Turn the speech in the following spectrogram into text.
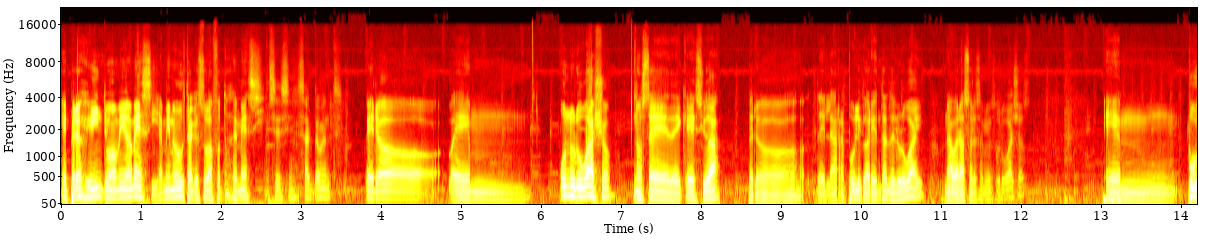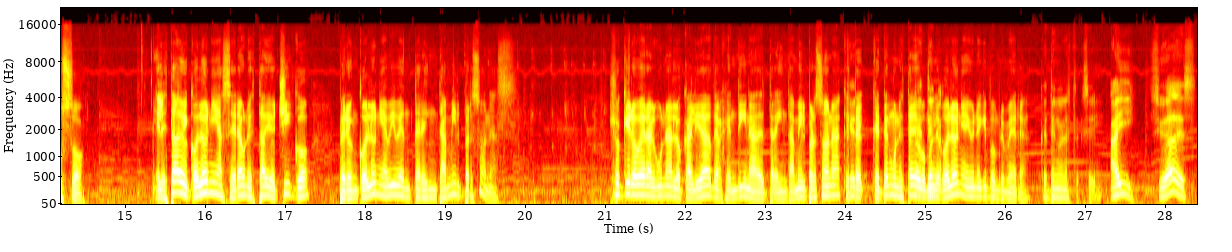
Eh, pero es íntimo amigo de Messi. A mí me gusta que suba fotos de Messi. Sí, sí, exactamente. Pero em, un uruguayo, no sé de qué ciudad, pero de la República Oriental del Uruguay, un abrazo a los amigos uruguayos, em, puso, el estadio de Colonia será un estadio chico pero en Colonia viven 30.000 personas. Yo quiero ver alguna localidad de Argentina de 30.000 personas que, tenga un estadio como el de Colonia y un equipo en primera. Que tenga un sí. Ahí, ciudades.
